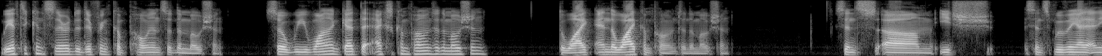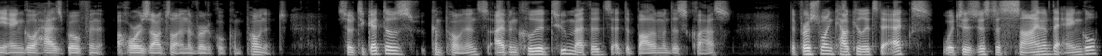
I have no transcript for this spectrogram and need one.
we have to consider the different components of the motion. So we want to get the x component of the motion, the y and the y component of the motion. Since um, each since moving at any angle has both an, a horizontal and a vertical component. So to get those components, I've included two methods at the bottom of this class. The first one calculates the x, which is just a sine of the angle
